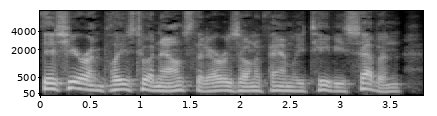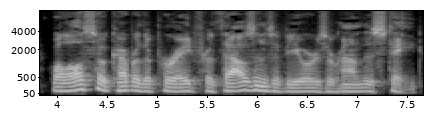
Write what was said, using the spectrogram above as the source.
This year, I'm pleased to announce that Arizona Family TV 7 will also cover the parade for thousands of viewers around the state.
